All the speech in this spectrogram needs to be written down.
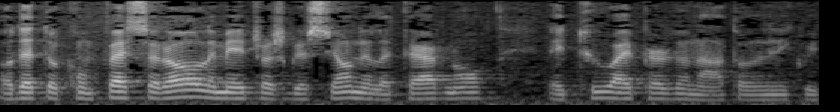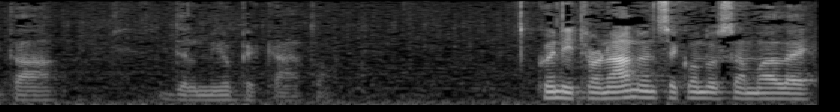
ho detto confesserò le mie trasgressioni all'Eterno e tu hai perdonato l'iniquità del mio peccato. Quindi tornando in secondo Samuele,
